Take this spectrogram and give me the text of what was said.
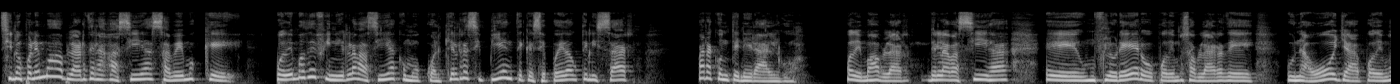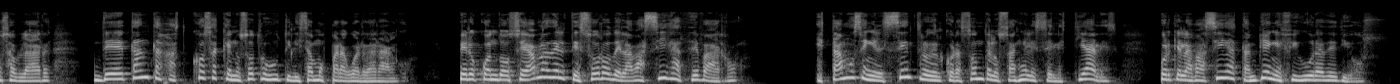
Si nos ponemos a hablar de las vacías, sabemos que podemos definir la vacía como cualquier recipiente que se pueda utilizar para contener algo. Podemos hablar de la vasija, eh, un florero, podemos hablar de una olla, podemos hablar de tantas cosas que nosotros utilizamos para guardar algo. Pero cuando se habla del tesoro de las vasijas de barro, estamos en el centro del corazón de los ángeles celestiales, porque las vasijas también es figura de Dios.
